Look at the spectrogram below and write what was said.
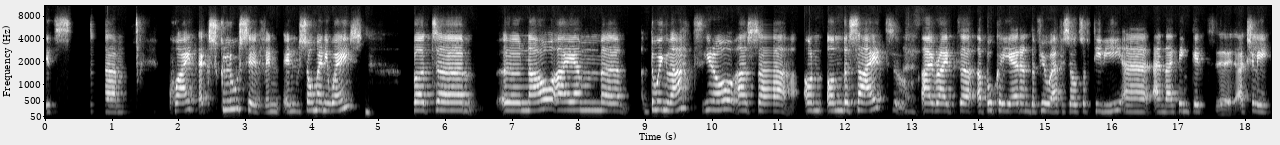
it's um, quite exclusive in in so many ways. But um, uh, now I am uh, doing that you know as uh, on on the side i write uh, a book a year and a few episodes of tv uh, and i think it uh, actually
